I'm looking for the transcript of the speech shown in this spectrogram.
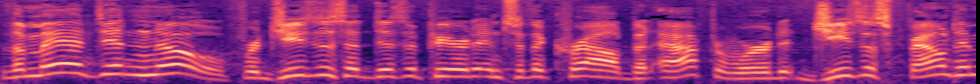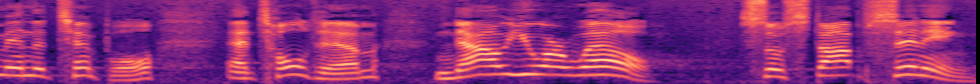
The man didn't know, for Jesus had disappeared into the crowd. But afterward, Jesus found him in the temple and told him, Now you are well, so stop sinning,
